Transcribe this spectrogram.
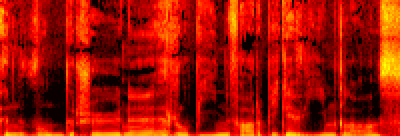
einen wunderschönen, rubinfarbigen Wein im Glas.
